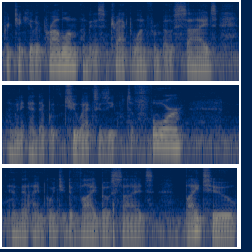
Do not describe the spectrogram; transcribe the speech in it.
particular problem, I'm going to subtract 1 from both sides. I'm going to end up with 2x is equal to 4. And then I'm going to divide both sides by 2.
